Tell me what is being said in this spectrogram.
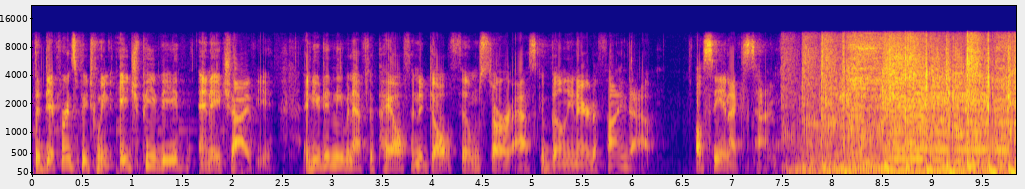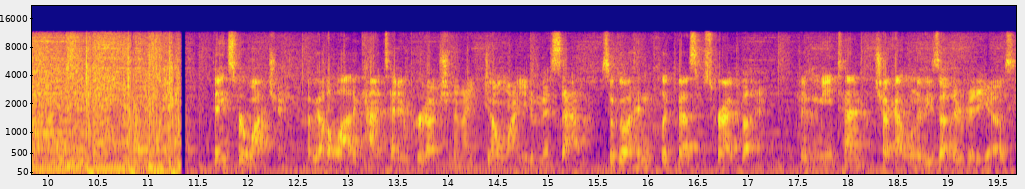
the difference between HPV and HIV. And you didn't even have to pay off an adult film star or ask a billionaire to find out. I'll see you next time. Thanks for watching. I've got a lot of content in production and I don't want you to miss out. So go ahead and click that subscribe button. In the meantime, check out one of these other videos.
